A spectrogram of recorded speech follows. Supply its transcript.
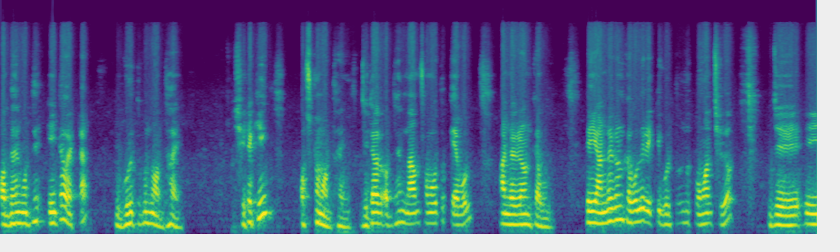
অধ্যায়ের মধ্যে এইটাও একটা গুরুত্বপূর্ণ অধ্যায়। সেটা কি? অষ্টম অধ্যায়, যেটার অধ্যায়ের নাম সম্ভবত কেবল আন্ডারগ্রাউন্ড কেবল। এই আন্ডারগ্রাউন্ড কেবলের একটি গুরুত্বপূর্ণ প্রমাণ ছিল যে এই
